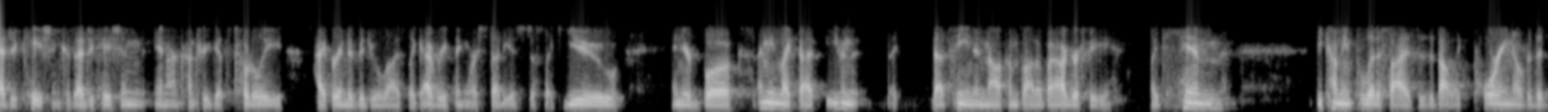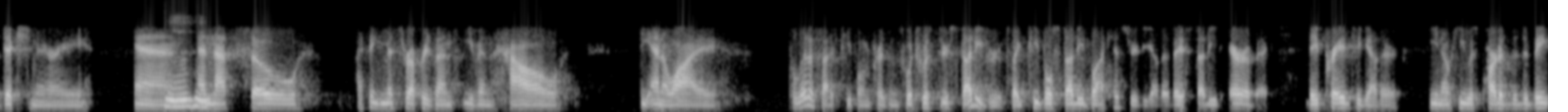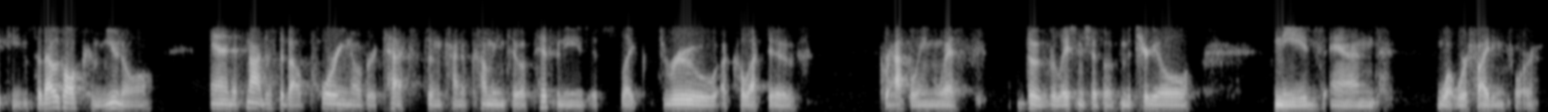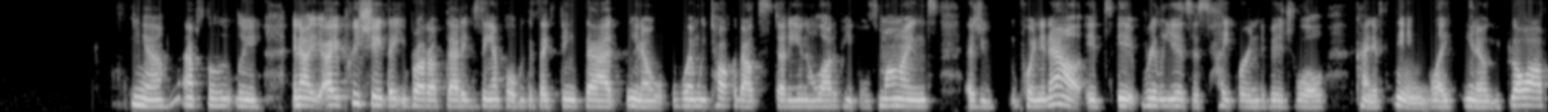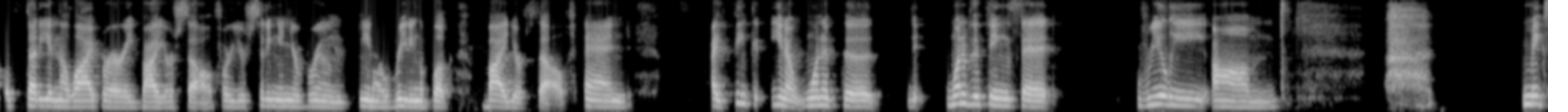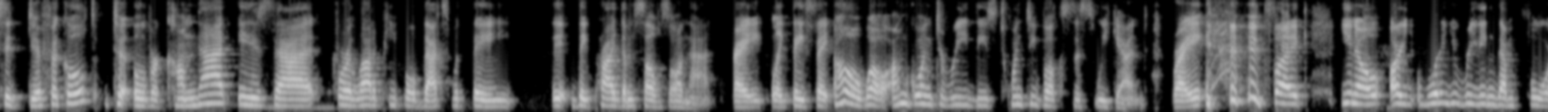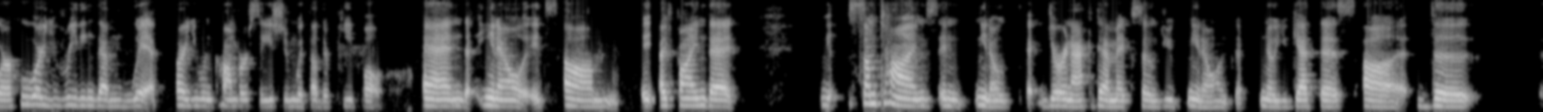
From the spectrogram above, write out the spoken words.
education because education in our country gets totally hyper individualized like everything where study is just like you and your books. I mean like that even like that scene in malcolm's autobiography like him becoming politicized is about like poring over the dictionary. And mm-hmm. and that's so i think misrepresents even how the noi politicized people in prisons which was through study groups. Like people studied black history together. They studied arabic. They prayed together you know he was part of the debate team. So that was all communal. And it's not just about poring over texts and kind of coming to epiphanies. It's like through a collective grappling with the relationship of material needs and what we're fighting for yeah, absolutely. And I, I, appreciate that you brought up that example because I think that, you know, when we talk about study in a lot of people's minds, as you pointed out, it's it really is this hyper individual kind of thing. Like, you know, you go off to study in the library by yourself, or you're sitting in your room, you know, reading a book by yourself. And I think, you know, one of the one of the things that really um makes it difficult to overcome that is that for a lot of people that's what they they pride themselves on that right? Like they say oh well i'm going to read these 20 books this weekend right? It's like you know are what are you reading them for? Who are you reading them with? Are you in conversation with other people? And you know it's um it, i find that sometimes and you know eh, you're an academic so you you know eh, know you get this uh the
